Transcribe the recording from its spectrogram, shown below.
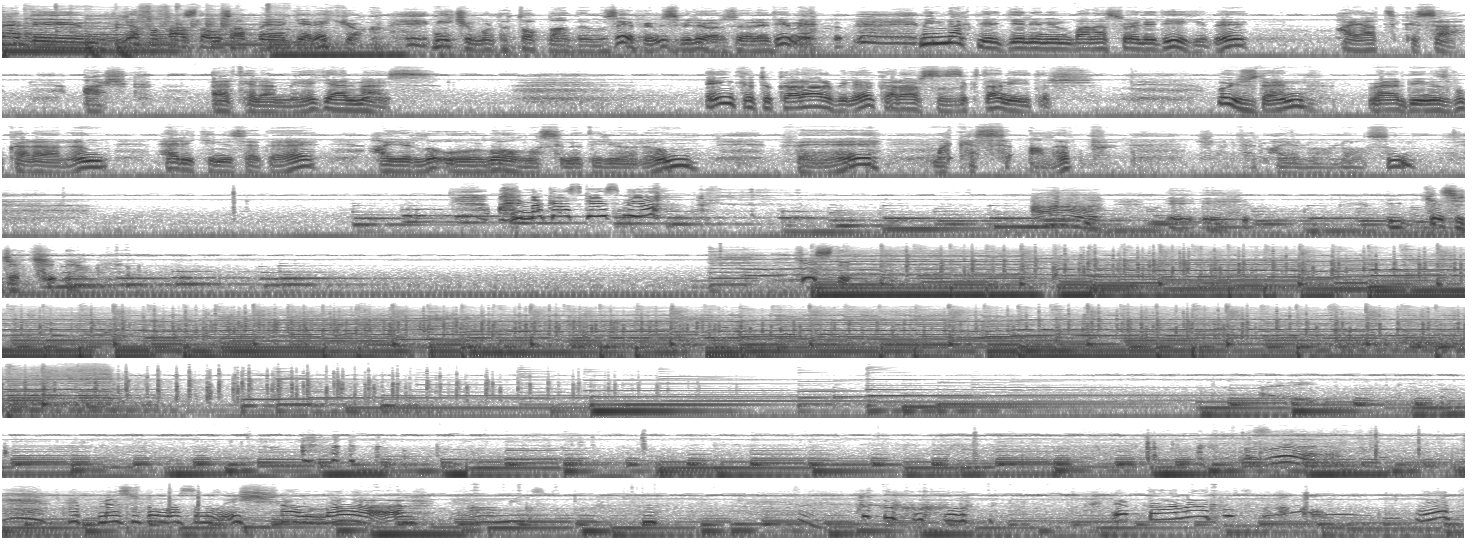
Efendim, lafı fazla uzatmaya gerek yok. Niçin burada toplandığımızı hepimiz biliyoruz, öyle değil mi? Minnak bir gelinin bana söylediği gibi, hayat kısa, aşk ertelenmeye gelmez. En kötü karar bile kararsızlıktan iyidir. O yüzden verdiğiniz bu kararın her ikinize de hayırlı uğurlu olmasını diliyorum. Ve makası alıp, şöyle efendim hayırlı uğurlu olsun. Ay makas kesmiyor. Aa, e, e, kesecek. Kesti. Mesut olasınız inşallah. Amin. Hep damat. Hep.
